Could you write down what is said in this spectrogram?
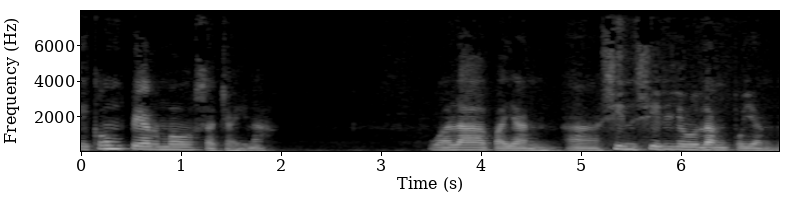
i-compare mo sa China, wala pa yan. Ah, sinsilyo lang po yan.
